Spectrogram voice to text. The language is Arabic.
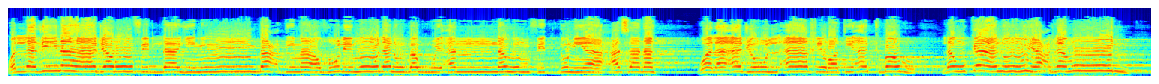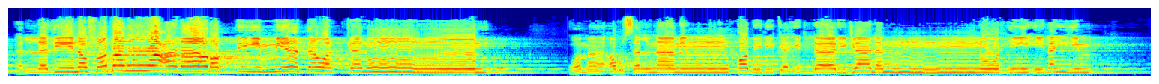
والذين هاجروا في الله من بعد ما ظلموا لنبوئنهم في الدنيا حسنة ولأجر الآخرة أكبر لو كانوا يعلمون الذين صبروا وعلى ربهم يتوكلون وما أرسلنا من قبلك إلا رجالا نوحي إليهم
